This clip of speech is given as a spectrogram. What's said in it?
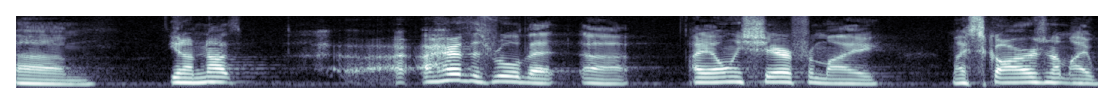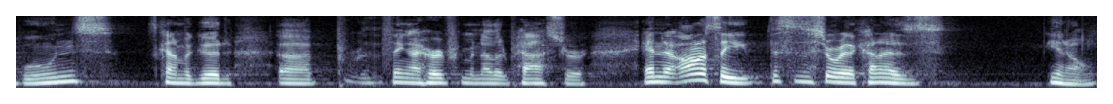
um, you know, I'm not. I, have this rule that uh, I only share from my my scars, not my wounds. It's kind of a good uh, thing I heard from another pastor. And honestly, this is a story that kind of is, you know,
